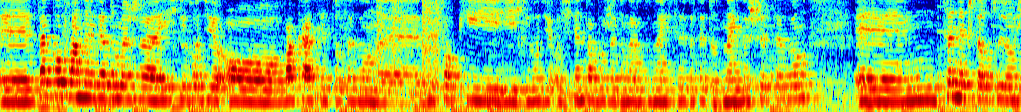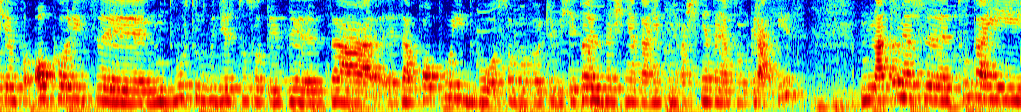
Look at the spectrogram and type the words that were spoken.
Yy, W Zakopanem wiadomo, że jeśli chodzi o wakacje jest to sezon yy, wysoki, jeśli chodzi o święta Bożego Narodzenia i Sylwester to jest najwyższy sezon. Yy, Ceny kształtują się w okolicy 220 zł za, za pokój, dwuosobowy oczywiście, to jest ze śniadaniem, ponieważ śniadania są gratis. Natomiast y, tutaj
